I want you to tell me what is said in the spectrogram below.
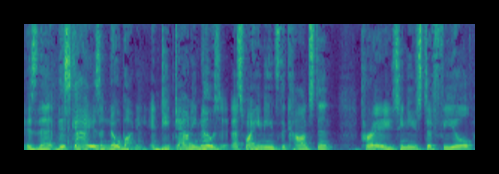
is that this guy is a nobody, and deep down he knows it. That's why he needs the constant praise. He needs to feel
